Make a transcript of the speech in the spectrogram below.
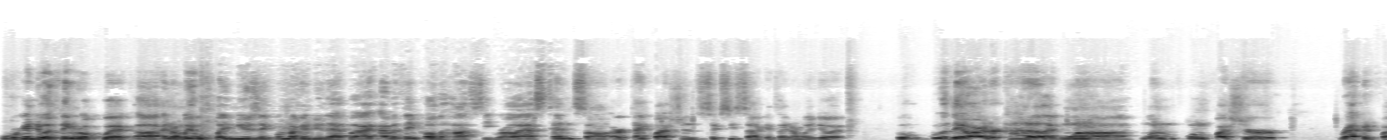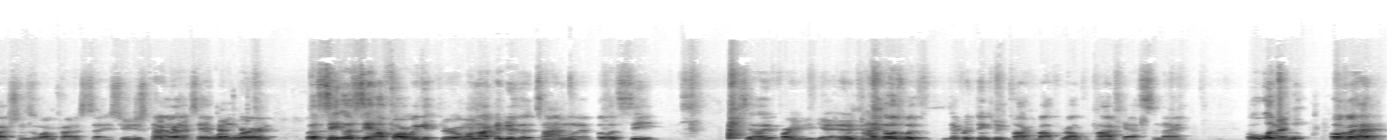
well, we're gonna do a thing real quick. Uh, I normally will play music, but I'm not gonna do that. But I, I have a thing called the hot seat where I'll ask ten song or ten questions, sixty seconds. I normally do it. But what they are, they're kind of like one, uh, one, one question, or rapid questions is what I'm trying to say. So you just kind of okay. like say okay. one word. Let's see. Let's see how far we get through them. I'm not gonna do the time limit, but let's see. See how far you can get, and it kind of goes with different things we've talked about throughout the podcast tonight. But what's? Oh, go ahead.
